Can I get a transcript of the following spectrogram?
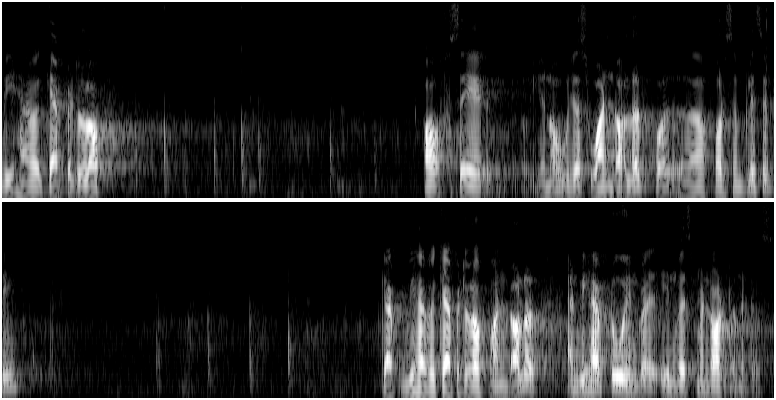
we have a capital of of say you know just one dollar for uh, for simplicity. Cap we have a capital of one dollar and we have two inv investment alternatives.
